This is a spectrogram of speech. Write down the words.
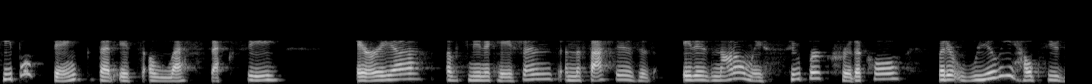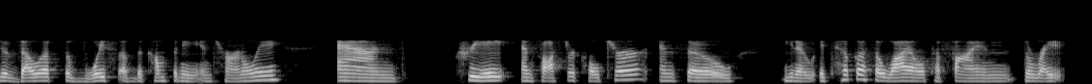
people think that it's a less sexy area of communications. And the fact is, is it is not only super critical, but it really helps you develop the voice of the company internally and create and foster culture. And so, you know, it took us a while to find the right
